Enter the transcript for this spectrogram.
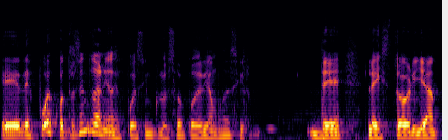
eh, después, 400 años después incluso, podríamos decir, de la historia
